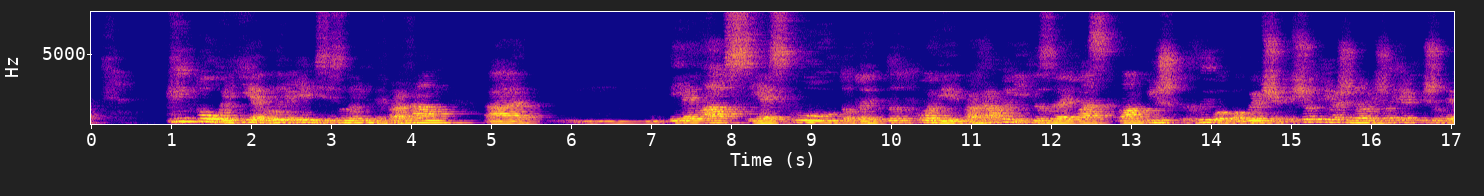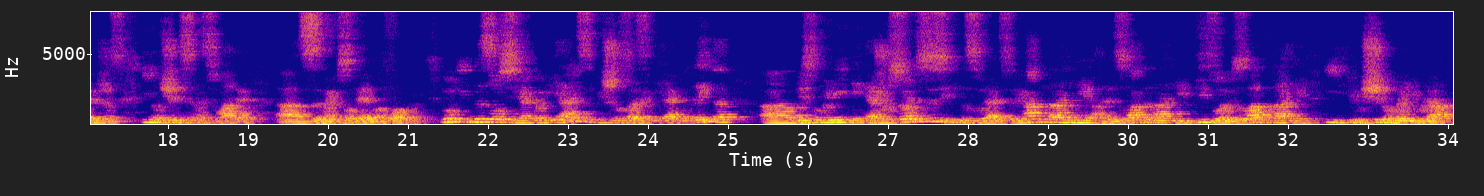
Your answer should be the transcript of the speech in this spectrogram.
Крім того, є велика кількість різноманітних програм. А, AI Labs, AI School, тобто додаткові програми, які дозволяють вас вам більш глибоко вивчити, що таке machine що таке artificial intelligence, і навчитися працювати з Microsoft AI платформою. Ну і не зовсім як AI, це більше називається AI to Data, різноманітні Azure Services, які дозволяють зберігати дані, аналізувати дані, візуалізувати дані і якимось чином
